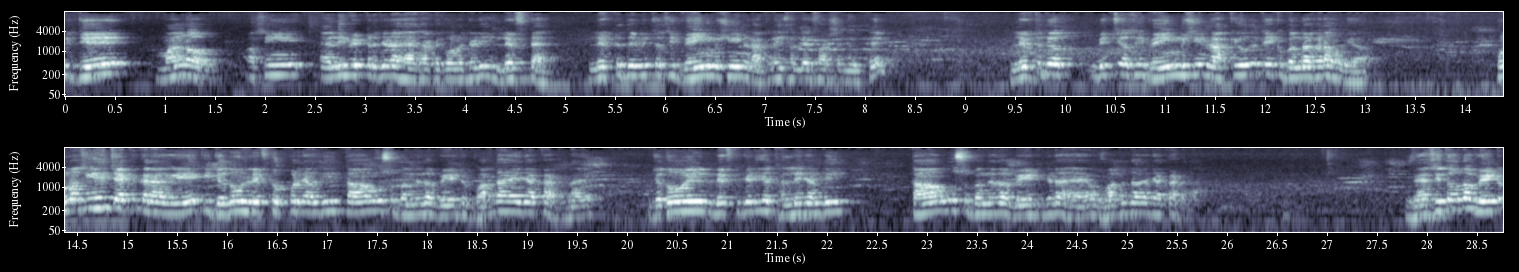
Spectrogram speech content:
ਤੇ ਜੇ ਮੰਨ ਲਓ ਅਸੀਂ ਐਲੀਵੇਟਰ ਜਿਹੜਾ ਹੈ ਸਾਡੇ ਕੋਲ, ਜਿਹੜੀ ਲਿਫਟ ਹੈ ਲਿਫਟ ਦੇ ਵਿੱਚ ਅਸੀਂ ਵੇਇੰਗ ਮਸ਼ੀਨ ਰੱਖ ਲਈ ਥੱਲੇ ਫਰਸ਼ ਦੇ ਉੱਤੇ। ਲਿਫਟ ਦੇ ਵਿੱਚ ਅਸੀਂ ਵੇਇੰਗ ਮਸ਼ੀਨ ਰੱਖ ਕੇ ਉਹਦੇ ਤੇ ਇੱਕ ਬੰਦਾ ਖੜਾ ਹੋ ਗਿਆ। ਹੁਣ ਅਸੀਂ ਇਹ ਚੈੱਕ ਕਰਾਂਗੇ ਕਿ ਜਦੋਂ ਲਿਫਟ ਉੱਪਰ ਜਾਂਦੀ ਤਾਂ ਉਸ ਬੰਦੇ ਦਾ weight ਵੱਧਦਾ ਹੈ ਜਾਂ ਘਟਦਾ ਹੈ। ਜਦੋਂ ਇਹ ਲਿਫਟ ਜਿਹੜੀ ਆ ਥੱਲੇ ਜਾਂਦੀ ਤਾਂ ਉਸ ਬੰਦੇ ਦਾ weight ਜਿਹੜਾ ਹੈ ਉਹ ਵੱਧਦਾ ਜਾਂ ਘਟਦਾ। ਵੈਸੇ ਤਾਂ ਉਹਦਾ weight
